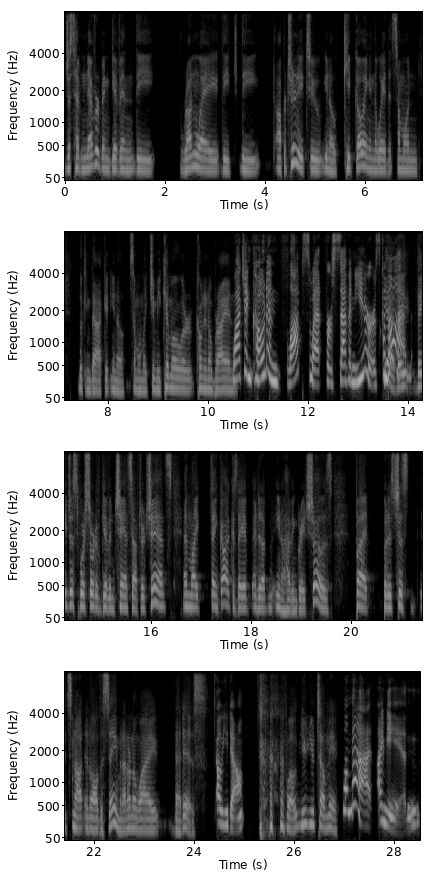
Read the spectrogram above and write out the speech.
just have never been given the runway, the the opportunity to you know keep going in the way that someone looking back at you know someone like Jimmy Kimmel or Conan O'Brien watching conan flop sweat for seven years come yeah, on. they they just were sort of given chance after chance, and like thank God because they ended up you know having great shows, but but it's just it's not at all the same, and I don't know why that is. oh you don't well, you you tell me. Well, Matt, I mean,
